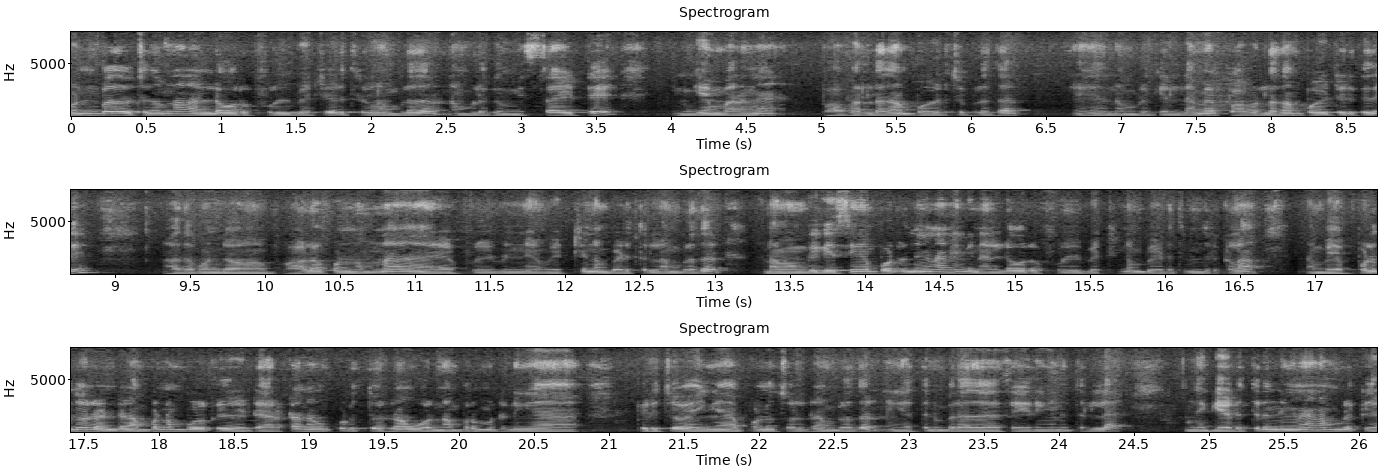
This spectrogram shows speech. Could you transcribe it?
ஒன்பது வச்சிருந்தோம்னா நல்ல ஒரு ஃபுல் வெற்றி எடுத்துருக்கலாம் பிரதர் நம்மளுக்கு மிஸ் ஆகிட்டு இங்கேயும் பாருங்கள் பவரில் தான் போயிடுச்சு பிரதர் நம்மளுக்கு எல்லாமே பவரில் தான் போயிட்டு இருக்குது அதை கொஞ்சம் ஃபாலோ பண்ணோம்னா ஃபுல் வெற்றி நம்ம எடுத்துடலாம் பிரதர் ஆனால் உங்கள் கெஸ்ஸிங்கை போட்டிருந்தீங்கன்னா நீங்கள் நல்ல ஒரு ஃபுல் வெற்றி நம்ம எடுத்து வந்திருக்கலாம். நம்ம எப்பொழுதும் ரெண்டு நம்பர் நம்மளுக்கு டேரெக்டாக நம்ம கொடுத்துட்றோம். ஒரு நம்பர் மட்டும் நீங்கள் பிரித்து வைங்க அப்படின்னு சொல்கிறேன் பிரதர் நீங்கள் எத்தனை பேர் அதை செய்கிறீங்கன்னு தெரியல. இன்றைக்கி எடுத்திருந்தீங்கன்னா நம்மளுக்கு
